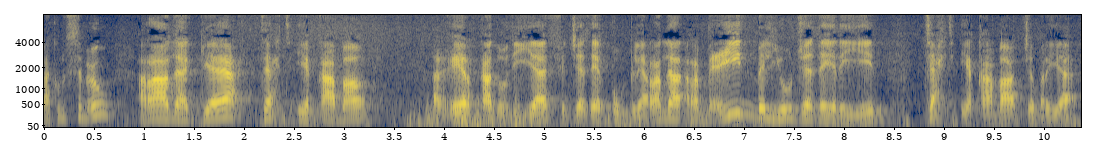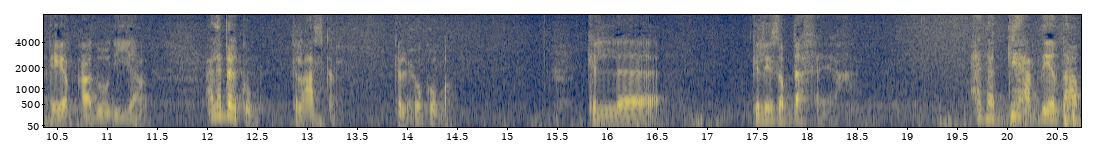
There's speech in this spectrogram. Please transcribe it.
راكم تسمعوا؟ رانا كاع تحت إقامة غير قانونية في الجزائر complet. رانا 40 مليون جزائريين تحت إقامة جبريه غير قانونية. على بالكم كالعسكر كالحكومة. كل كل les hommes d'affaires هذا كاع نظام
